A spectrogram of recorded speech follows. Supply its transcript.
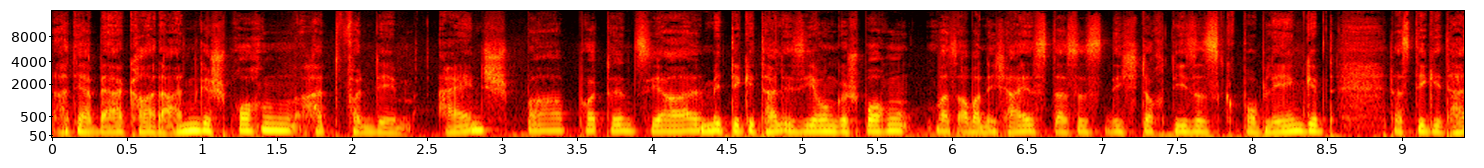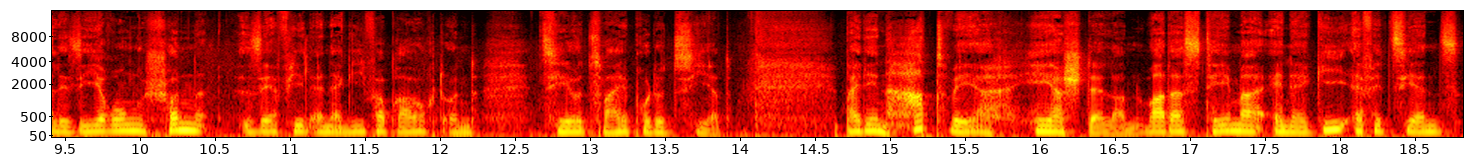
hat Herr Berg gerade angesprochen, hat von dem Einsparpotenzial mit Digitalisierung gesprochen, was aber nicht heißt, dass es nicht doch dieses Problem gibt, dass Digitalisierung schon sehr viel Energie verbraucht und CO2 produziert. Bei den Hardware-Herstellern war das Thema Energieeffizienz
